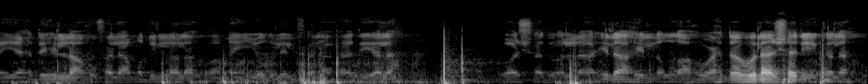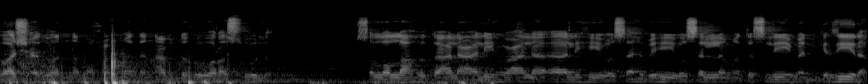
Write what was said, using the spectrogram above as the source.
من يهده الله فلا مضل له ومن يضلل فلا هادي له واشهد ان لا اله الا الله وحده لا شريك له واشهد ان محمدا عبده ورسوله صلى الله تعالى عليه وعلى اله وصحبه وسلم تسليما كثيرا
